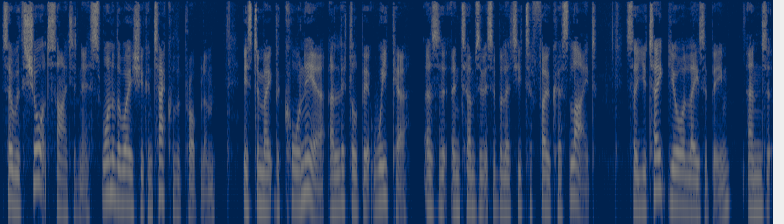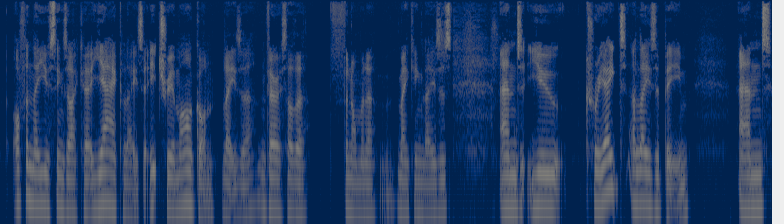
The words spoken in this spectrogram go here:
So, with short sightedness, one of the ways you can tackle the problem is to make the cornea a little bit weaker as in terms of its ability to focus light. So, you take your laser beam, and often they use things like a YAG laser, yttrium argon laser, and various other phenomena making lasers, and you create a laser beam and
